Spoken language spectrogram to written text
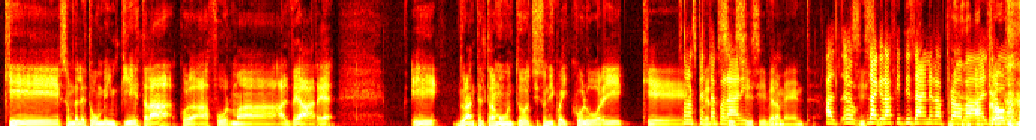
che sono delle tombe in pietra a forma alveare e durante il tramonto ci sono di quei colori che sono spettacolari. Sì, sì, sì, veramente. Al, eh, sì, la sì. graphic designer approva il tramonto.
